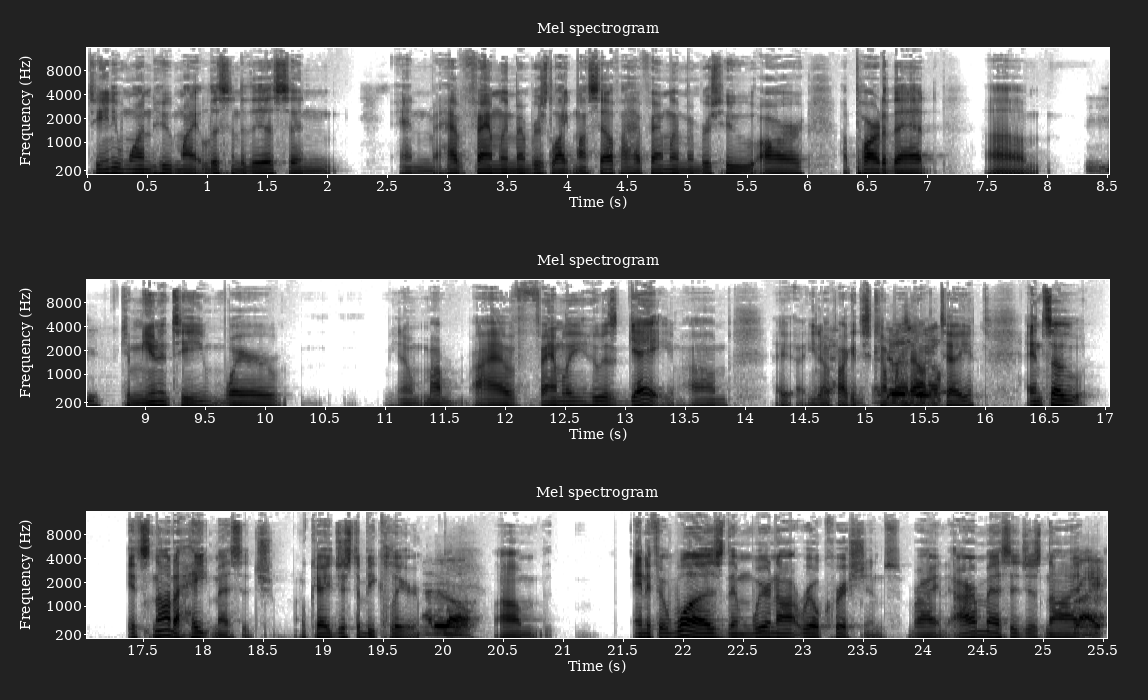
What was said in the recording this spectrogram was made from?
to anyone who might listen to this and and have family members like myself. I have family members who are a part of that um, mm-hmm. community where you know my I have family who is gay. Um, you know, yeah, if I could just come right out and tell you, and so it's not a hate message. Okay, just to be clear, not at all. Um, and if it was, then we're not real Christians, right? Our message is not right.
